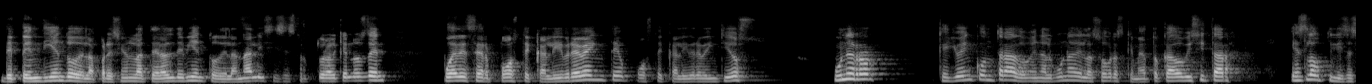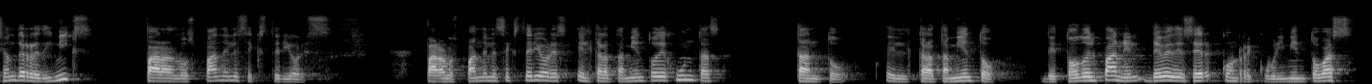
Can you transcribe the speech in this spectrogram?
dependiendo de la presión lateral de viento del análisis estructural que nos den, puede ser poste calibre 20 o poste calibre 22. Un error que yo he encontrado en alguna de las obras que me ha tocado visitar es la utilización de Redimix para los paneles exteriores. Para los paneles exteriores, el tratamiento de juntas, tanto el tratamiento de todo el panel debe de ser con recubrimiento base.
